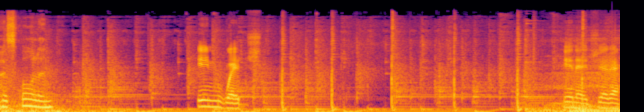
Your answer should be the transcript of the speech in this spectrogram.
Has fallen. In wedge. İnecek.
